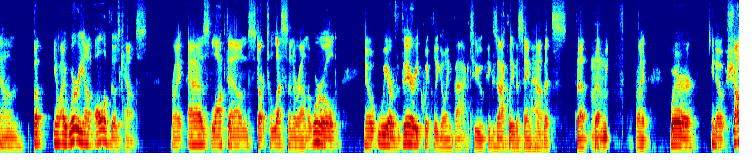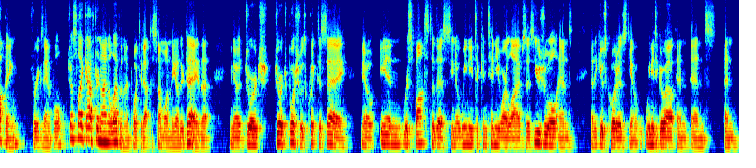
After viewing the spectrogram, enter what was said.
Um, but you know, I worry on all of those counts, right? As lockdowns start to lessen around the world, you know, we are very quickly going back to exactly the same habits that mm. that we, right? Where you know, shopping, for example, just like after 9/11, I pointed out to someone the other day that you know, George George Bush was quick to say, you know, in response to this, you know, we need to continue our lives as usual. And I think he was quoted as, you know, we need to go out and and and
